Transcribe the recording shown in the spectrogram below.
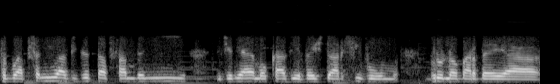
To była przemiła wizyta w Saint-Denis, gdzie miałem okazję wejść do archiwum Bruno Barbeja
